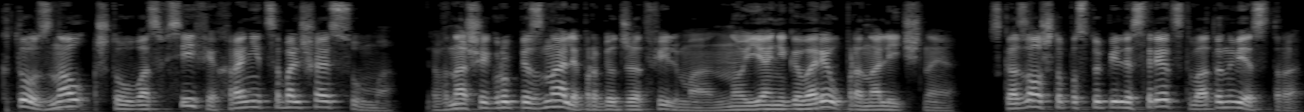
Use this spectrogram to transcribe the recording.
Кто знал, что у вас в сейфе хранится большая сумма?» «В нашей группе знали про бюджет фильма, но я не говорил про наличные. Сказал, что поступили средства от инвестора,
